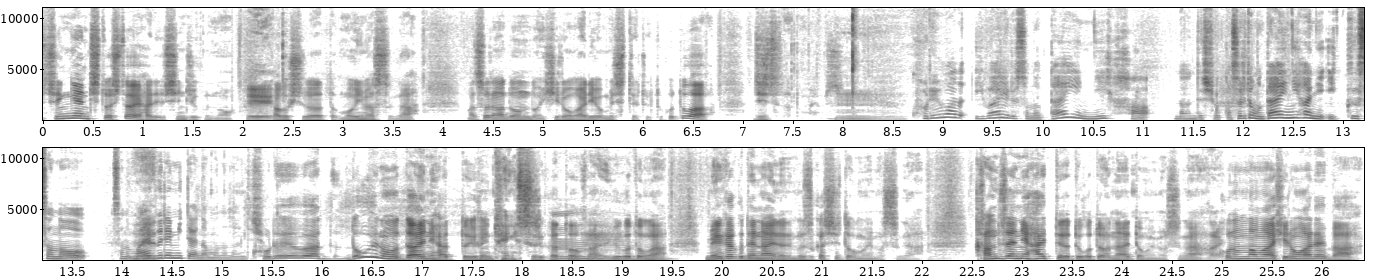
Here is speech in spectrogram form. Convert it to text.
震源地としてはやはり新宿のええ歌舞伎町だと思いますが、まあ、それがどんどん広がりを見せているということは事実だと思います。うんこれはいわゆるその第二波なんでしょうか？それとも第二波に行くそのその前触れみたいなものなんでしょうか？これはどういうのを第二波というふうに定義するかとかいうことが明確でないので難しいと思いますが完全に入っているということはないと思いますが、はいこのまま広がれば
